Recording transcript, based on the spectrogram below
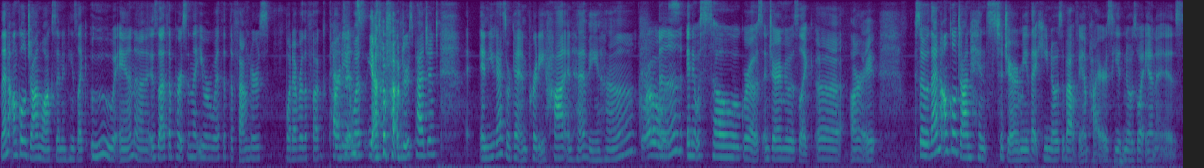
Then Uncle John walks in, and he's like, Ooh, Anna, is that the person that you were with at the founders, whatever the fuck party it was? Yeah, the founders pageant. And you guys were getting pretty hot and heavy, huh? Gross. Uh, and it was so gross. And Jeremy was like, uh, all right. So then Uncle John hints to Jeremy that he knows about vampires. He knows what Anna is.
